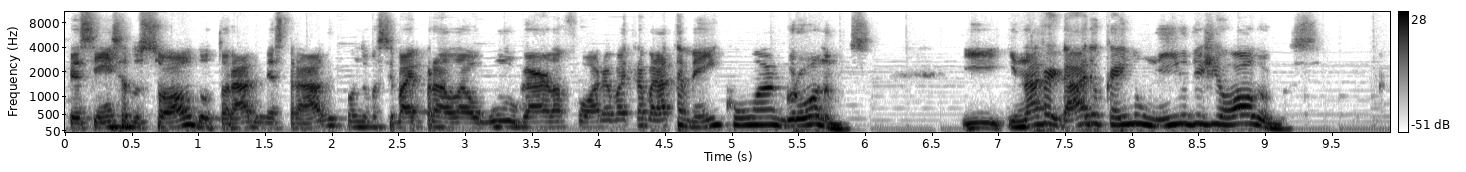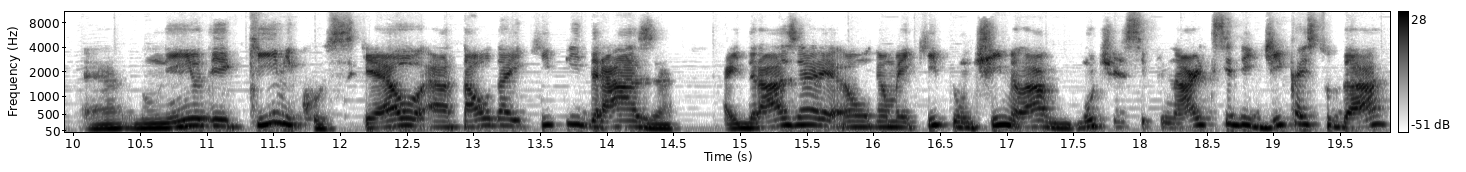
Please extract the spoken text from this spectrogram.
fez ciência do solo, doutorado, mestrado. Quando você vai para lá algum lugar lá fora, vai trabalhar também com agrônomos. E, e, na verdade, eu caí num ninho de geólogos, é, num ninho de químicos, que é o, a tal da equipe Hidrasa. A Hidrasa é, um, é, uma equipe, um time lá multidisciplinar que se dedica a estudar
